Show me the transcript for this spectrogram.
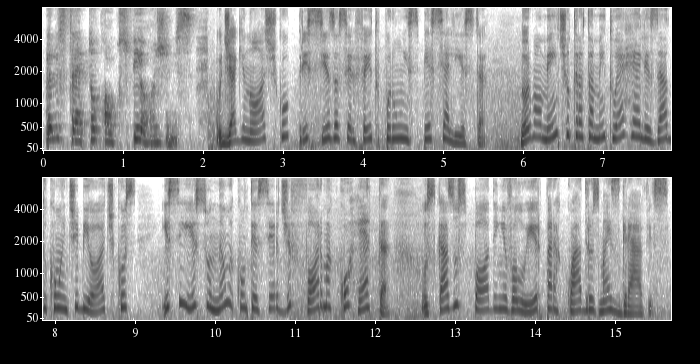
pelo Streptococcus pyogenes. O diagnóstico precisa ser feito por um especialista. Normalmente, o tratamento é realizado com antibióticos E se isso não acontecer de forma correta, os casos podem evoluir para quadros mais graves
